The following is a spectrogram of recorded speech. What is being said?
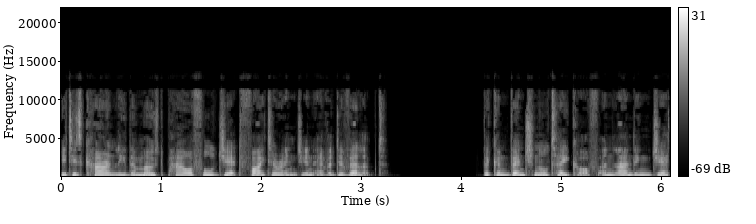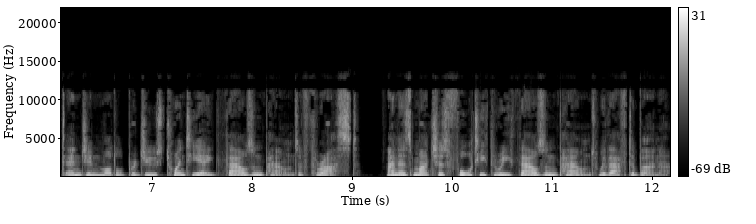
It is currently the most powerful jet fighter engine ever developed. The conventional takeoff and landing jet engine model produced 28,000 pounds of thrust and as much as £43,000 with Afterburner.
